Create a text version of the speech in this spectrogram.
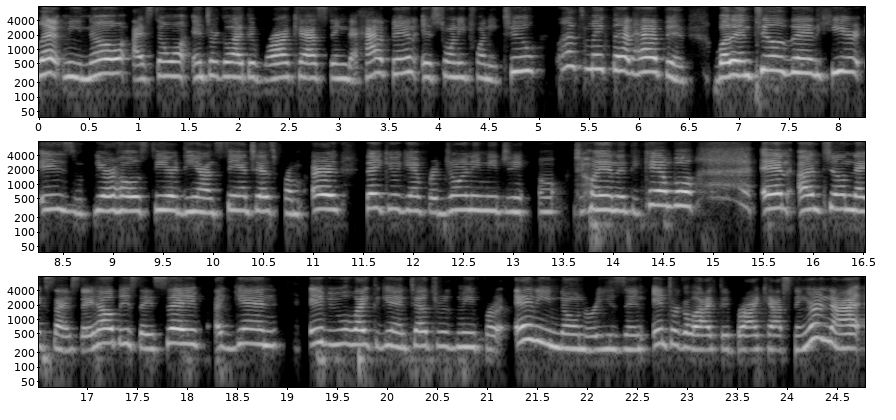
let me know. I still want intergalactic broadcasting to happen. It's 2022. Let's make that happen. But until then, here is your host here, Dion Sanchez from Earth. Thank you again for joining me, oh, Joanna D. Campbell. And until next time, stay healthy, stay safe. Again, if you would like to get in touch with me for any known reason, intergalactic broadcasting or not,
